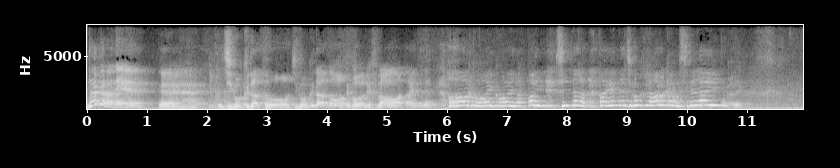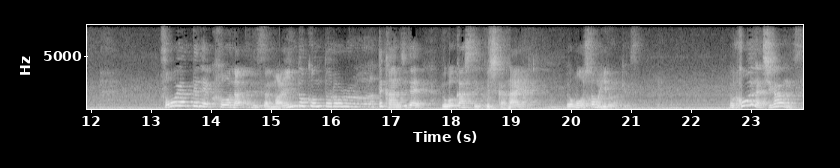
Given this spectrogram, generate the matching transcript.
だからね、えー地獄だぞ地獄だぞってこう、ね、不安を与えてねああ怖い怖いやっぱり死んだら大変な地獄があるかもしれないとかねそうやってねこうなんていうんですかねマインドコントロールって感じで動かしていくしかないと思う人もいるわけです。こういうのは違うんです。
